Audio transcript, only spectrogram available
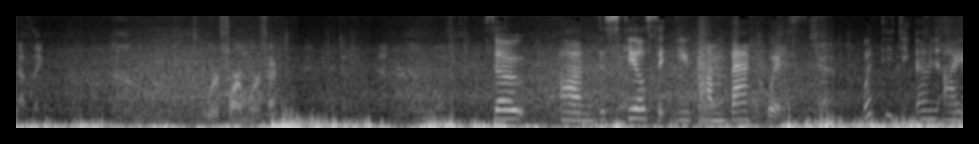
nothing, um, were far more effective. So, um, the skills that you come back with. What did you? I mean, I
